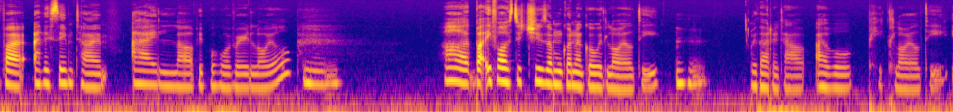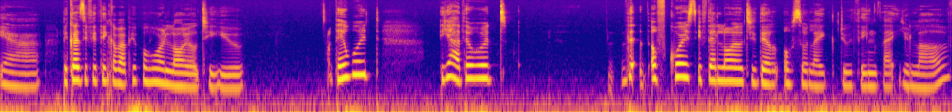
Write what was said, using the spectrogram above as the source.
But at the same time, I love people who are very loyal. Mm. Ah, but if I was to choose, I'm gonna go with loyalty. Mm-hmm. Without a doubt, I will pick loyalty. Yeah. Because if you think about people who are loyal to you, they would, yeah, they would. Of course, if they're loyal to you, they'll also like do things that you love.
